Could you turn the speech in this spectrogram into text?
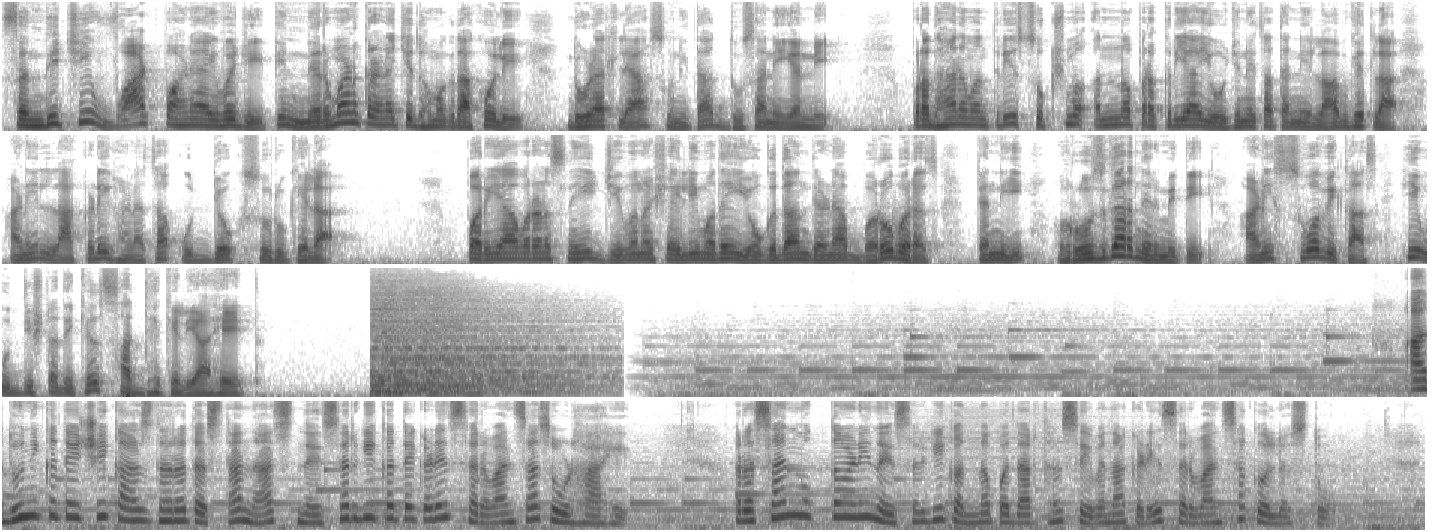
संधीची वाट पाहण्याऐवजी ती निर्माण करण्याची धमक दाखवली धुळ्यातल्या सुनीता दुसाने यांनी. प्रधानमंत्री सूक्ष्म अन्न प्रक्रिया योजनेचा त्यांनी लाभ घेतला आणि लाकडी घाण्याचा उद्योग सुरू केला. पर्यावरणस्नेही जीवनशैलीमध्ये योगदान देण्याबरोबरच त्यांनी रोजगार निर्मिती आणि स्वविकास ही उद्दिष्ट देखील साध्य केली आहेत. आधुनिकतेची कास धरत असतानाच नैसर्गिकतेकडे सर्वांचाच ओढा आहे. रसायनमुक्त आणि नैसर्गिक अन्नपदार्थ सेवनाकडे सर्वांचा कल असतो.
